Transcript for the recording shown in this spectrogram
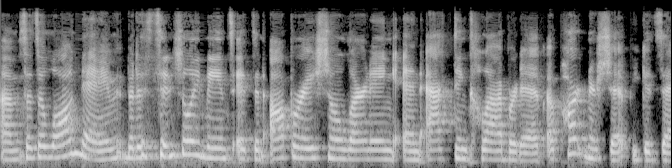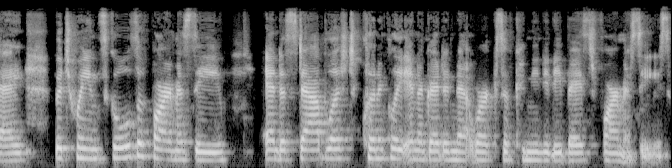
Um, so, it's a long name, but essentially means it's an operational learning and acting collaborative, a partnership, you could say, between schools of pharmacy and established clinically integrated networks of community based pharmacies.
